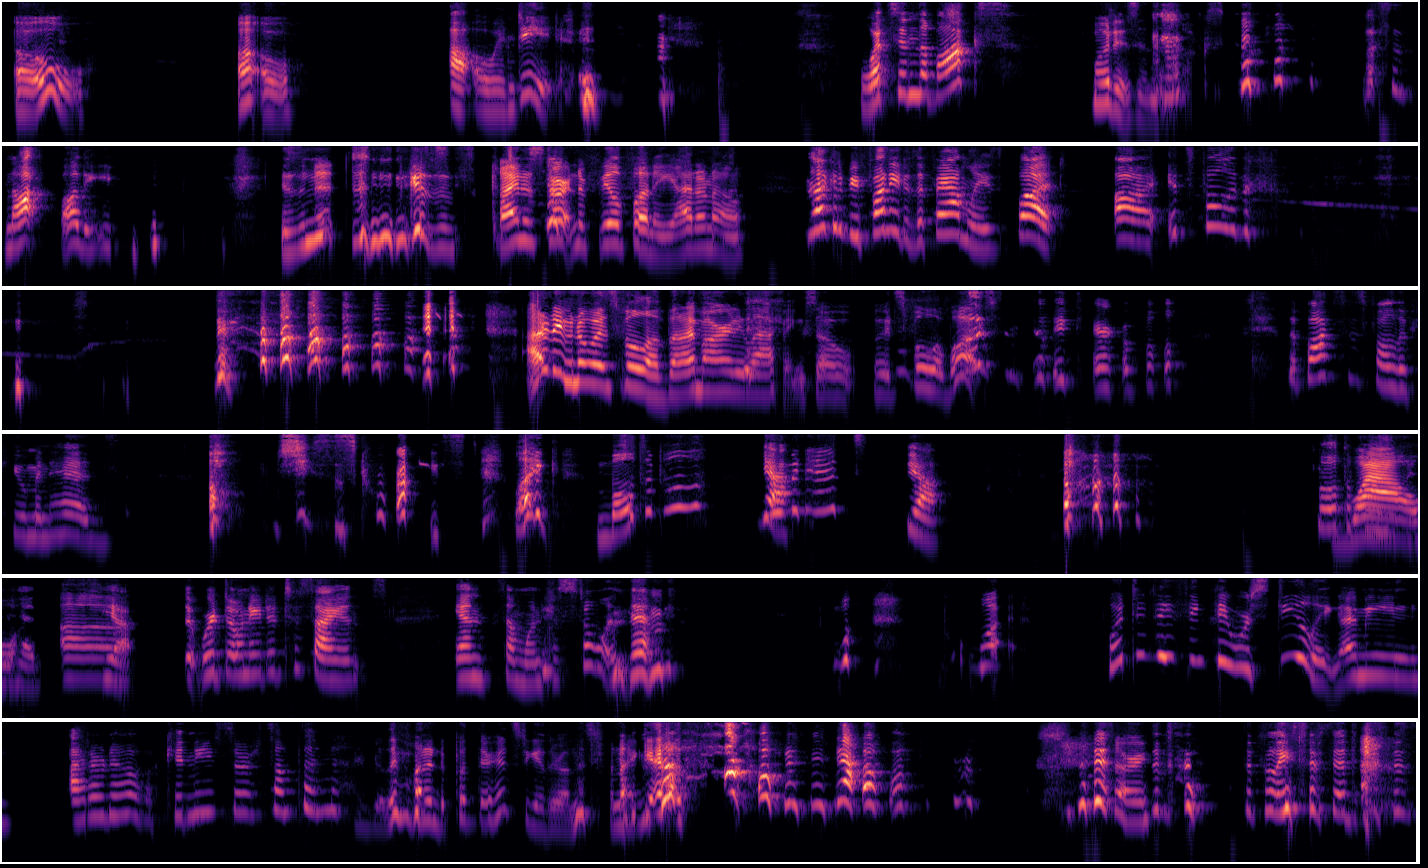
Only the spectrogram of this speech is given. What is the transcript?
Oh. Uh-oh. Uh oh, indeed. What's in the box? What is in the box? This is not funny. Isn't it? Because it's kind of starting to feel funny. I don't know. It's not going to be funny to the families, but uh, it's full of. I don't even know what it's full of, but I'm already laughing. So it's full of what? This is really terrible. The box is full of human heads. Jesus Christ. Like multiple Yeah, human yeah. heads? Multiple Wow. human heads. uh, Yeah, that were donated to science, and someone has stolen them. What? What did they think they were stealing? I mean, I don't know, kidneys or something. I really wanted to put their heads together on this one, I guess. oh no! Sorry. the, the police have said this is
